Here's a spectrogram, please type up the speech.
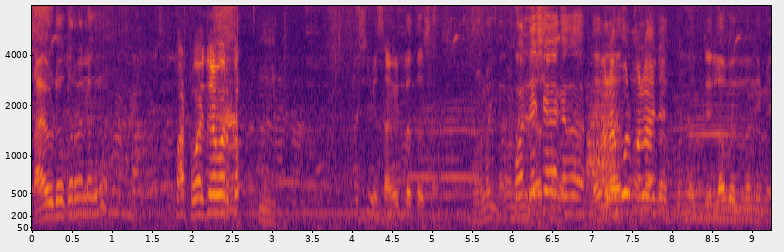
काय? व्हिडिओ करायला लागलो? पाठवायचं वर मी सांगितलं तसं. बोला की, बोला. पण तिला बोललो नाही मी.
